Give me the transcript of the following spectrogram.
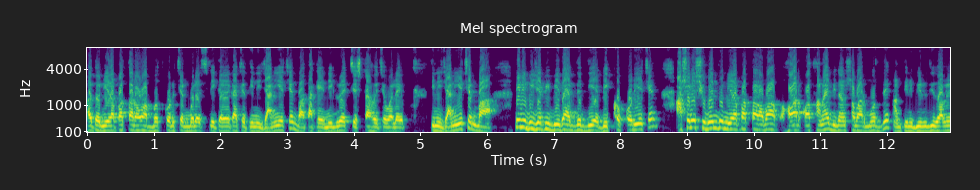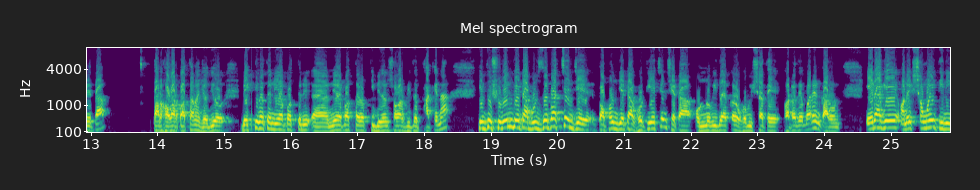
হয়তো নিরাপত্তার অভাব বোধ করেছেন বলে স্পিকারের কাছে তিনি জানিয়েছেন বা তাকে নিগ্রহের চেষ্টা হয়েছে বলে তিনি জানিয়েছেন বা তিনি বিজেপি বিধায়কদের দিয়ে বিক্ষোভ করিয়েছেন। আসলে শুভেন্দু নিরাপত্তার অভাব হওয়ার কথা নয় বিধানসভার মধ্যে, কারণ তিনি বিরোধী দলের নেতা। তার হওয়ার কথা না যদিও ব্যক্তিগত নিরাপত্তা আহ, নিরাপত্তা রক্ষী বিধানসভার ভিতর থাকে না। কিন্তু শুভেন্দু এটা বুঝতে পারছেন যে তখন যেটা ঘটিয়েছেন সেটা অন্য বিধায়করা ভবিষ্যতে ঘটাতে পারেন কারণ এর আগে অনেক সময় তিনি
